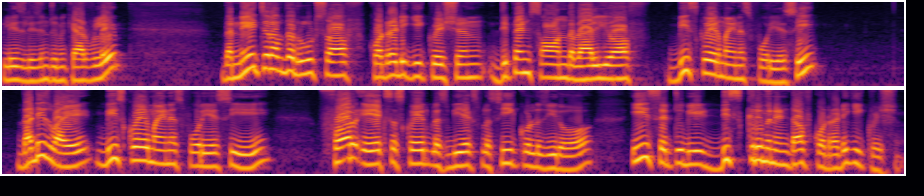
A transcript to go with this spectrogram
Please listen to me carefully. The nature of the roots of quadratic equation depends on the value of b square minus 4ac. That is why b square minus 4ac for ax square plus bx plus c equal to 0 is said to be discriminant of quadratic equation.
